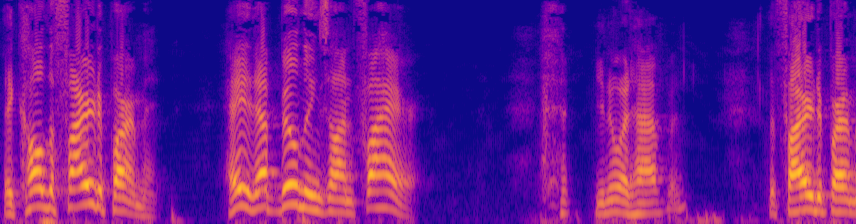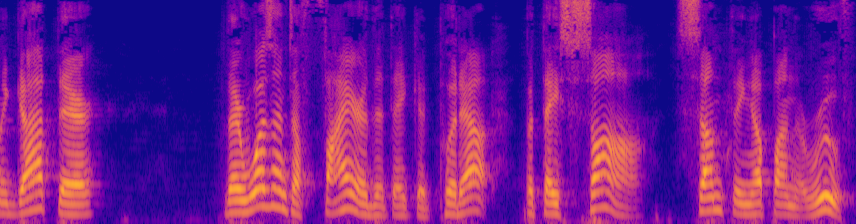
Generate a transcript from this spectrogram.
They called the fire department. Hey, that building's on fire. you know what happened? The fire department got there. There wasn't a fire that they could put out, but they saw something up on the roof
